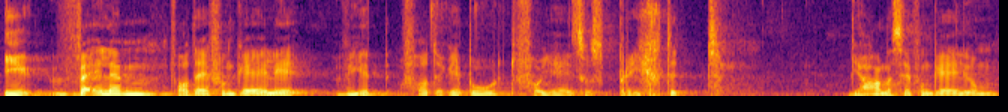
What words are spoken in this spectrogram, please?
In welchem von den Evangelien wird von der Geburt von Jesus berichtet? Johannes-Evangelium,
